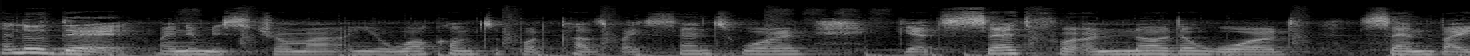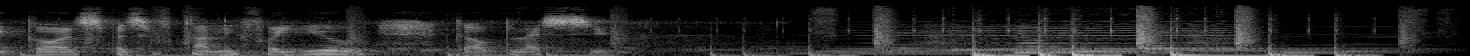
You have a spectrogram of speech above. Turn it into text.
Hello there, my name is Choma, and you're welcome to Podcast by Sent Word. Get set for another word sent by God specifically for you. God bless you.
